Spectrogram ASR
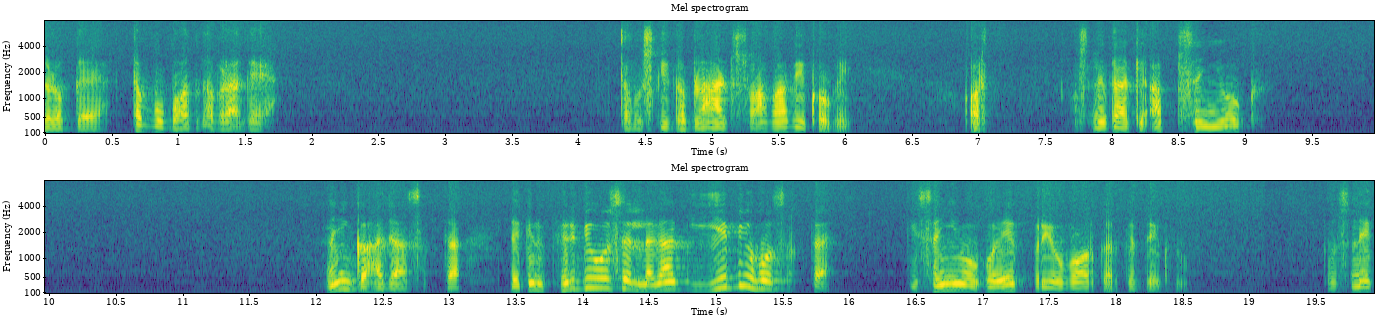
लुढ़क गया। तब वो बहुत घबरा गया। तब उसकी घबराहट स्वाभाविक हो गई। और उसने कहा कि अब संयोग नहीं कहा जा सकता। लेकिन फिर भी उसे लगा कि यह भी हो सकता है कि संयोग हो, एक प्रयोग और करके देख लू। तो उसने एक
